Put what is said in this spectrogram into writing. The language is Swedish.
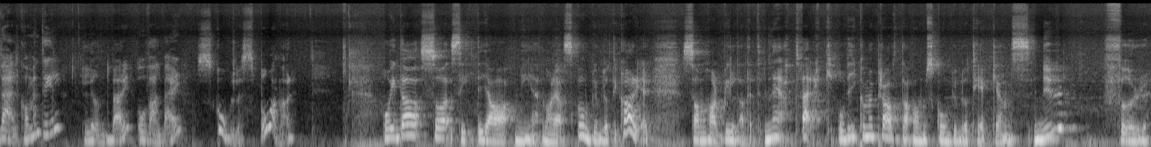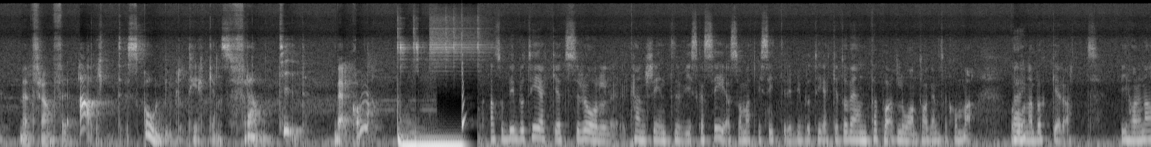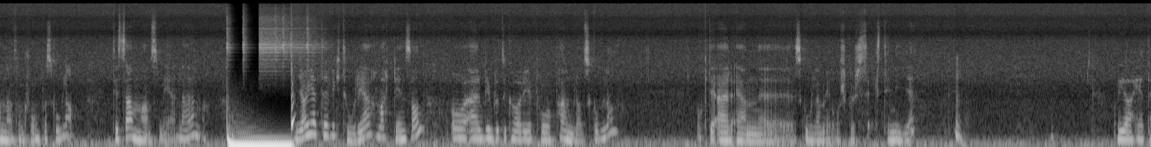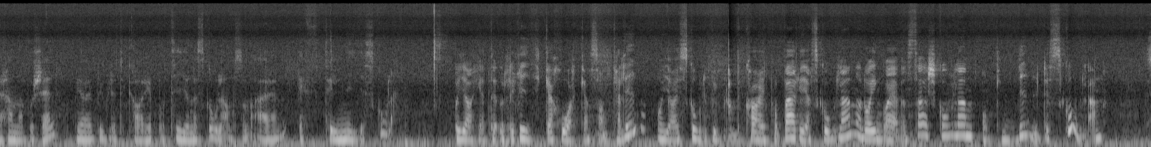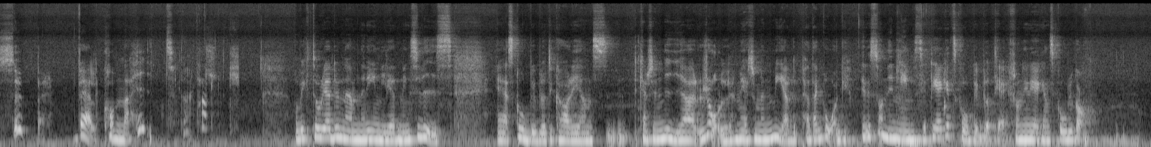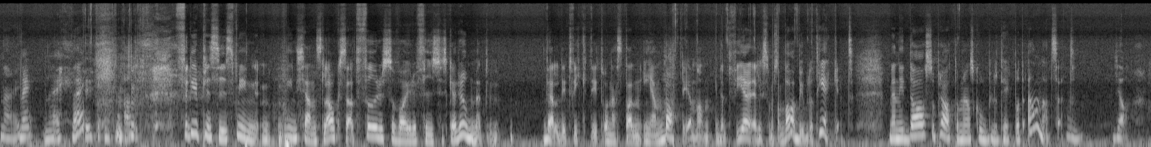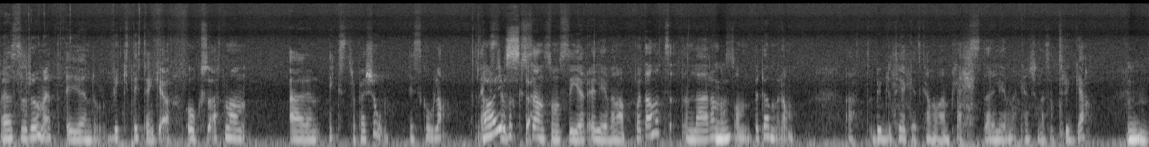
Välkommen till Lundberg och Wallberg. Skolspånar. Och idag så sitter jag med några skolbibliotekarier som har bildat ett nätverk. Och vi kommer prata om skolbibliotekens nu, förr, men framför allt skolbibliotekens framtid. Välkomna! Alltså bibliotekets roll kanske inte vi ska se som att vi sitter i biblioteket och väntar på att låntagaren ska komma och Nej. låna böcker. Att vi har en annan funktion på skolan tillsammans med lärarna. Jag heter Victoria Martinsson och är bibliotekarie på Palmbladsskolan. Och det är en eh, skola med årskurs 6 till 9. Och jag heter Hanna Forsell och jag är bibliotekarie på Tionde skolan som är en F-9-skola. Och jag heter Ulrika Håkansson Kalin och jag är skolbibliotekarie på Bergaskolan och då ingår även särskolan och Videskolan. Super! Välkomna hit! Tack. Tack. Och Victoria, du nämner inledningsvis eh, skolbibliotekariens mm, kanske nya roll, mer som en medpedagog. Är det så ni minns ert eget skolbibliotek från er egen skolgång? Nej. Nej. Nej. Nej. För det är precis min, min känsla också, att förr så var ju det fysiska rummet väldigt viktigt och nästan enbart det man identifierade liksom, som var biblioteket. Men idag så pratar man om skolbibliotek på ett annat sätt. Ja, men alltså rummet är ju ändå viktigt tänker jag. Och också att man är en extra person i skolan. En Ja, extra det. vuxen som ser eleverna på ett annat sätt än lärarna som bedömer dem. Att biblioteket kan vara en plats där eleverna kan känna sig trygga.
